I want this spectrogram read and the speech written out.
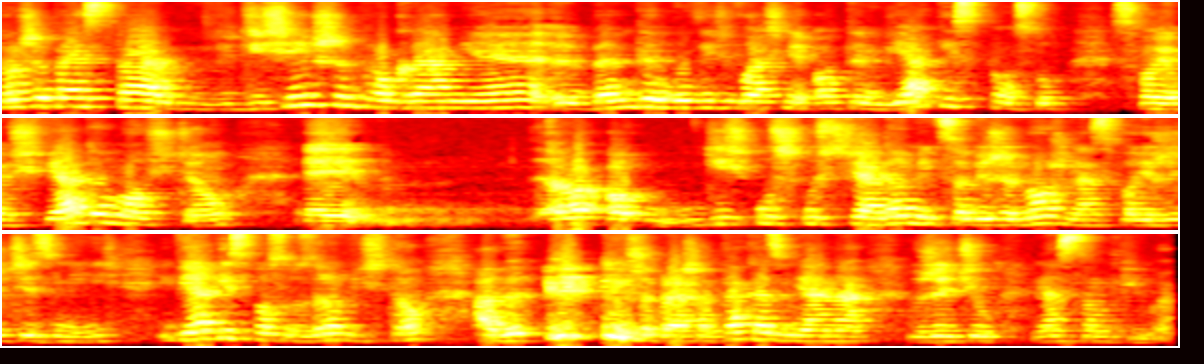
proszę Państwa, w dzisiejszym programie y, będę mówić właśnie o tym, w jaki sposób swoją świadomością y, dziś uświadomić sobie, że można swoje życie zmienić i w jaki sposób zrobić to, aby, przepraszam, taka zmiana w życiu nastąpiła.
